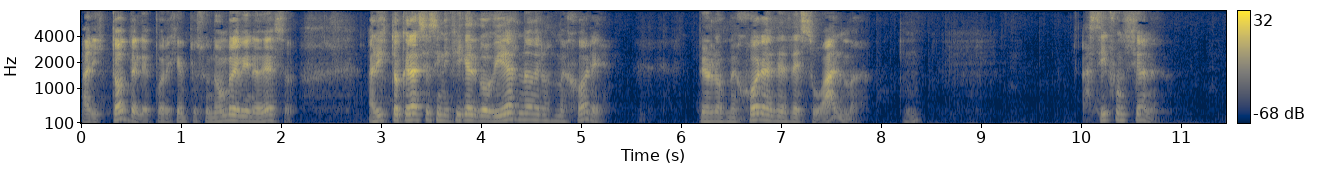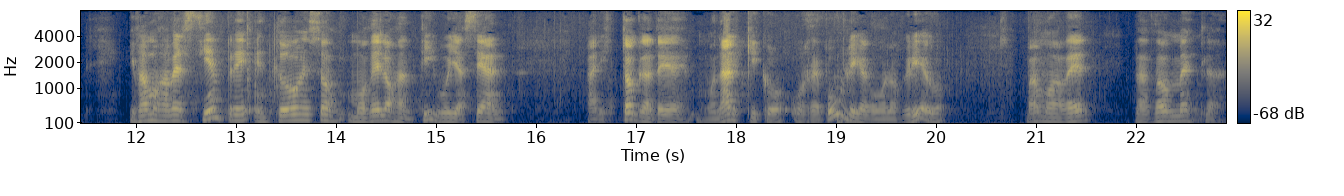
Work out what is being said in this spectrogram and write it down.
Aristóteles, por ejemplo, su nombre viene de eso. Aristocracia significa el gobierno de los mejores, pero los mejores desde su alma. ¿Mm? Así funciona. Y vamos a ver siempre en todos esos modelos antiguos, ya sean aristócratas monárquico o república como los griegos, vamos a ver las dos mezclas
